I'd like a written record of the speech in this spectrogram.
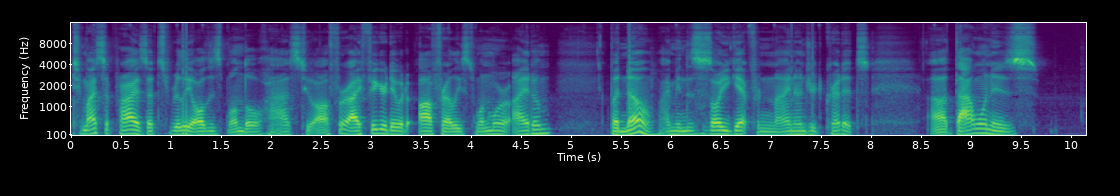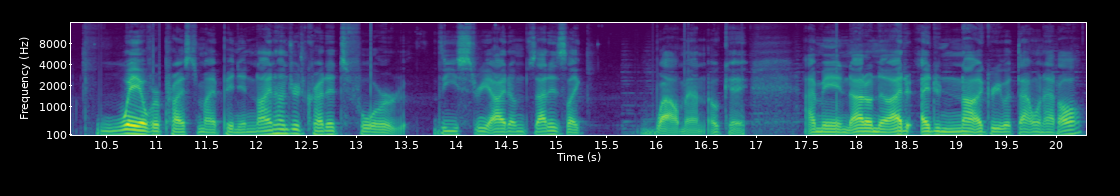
to my surprise, that's really all this bundle has to offer. I figured it would offer at least one more item, but no. I mean, this is all you get for 900 credits. Uh, that one is way overpriced in my opinion. 900 credits for these three items. That is like, wow, man. Okay. I mean, I don't know. I, I do not agree with that one at all.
